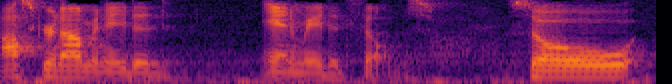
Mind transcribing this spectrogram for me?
Oscar nominated animated films. So,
